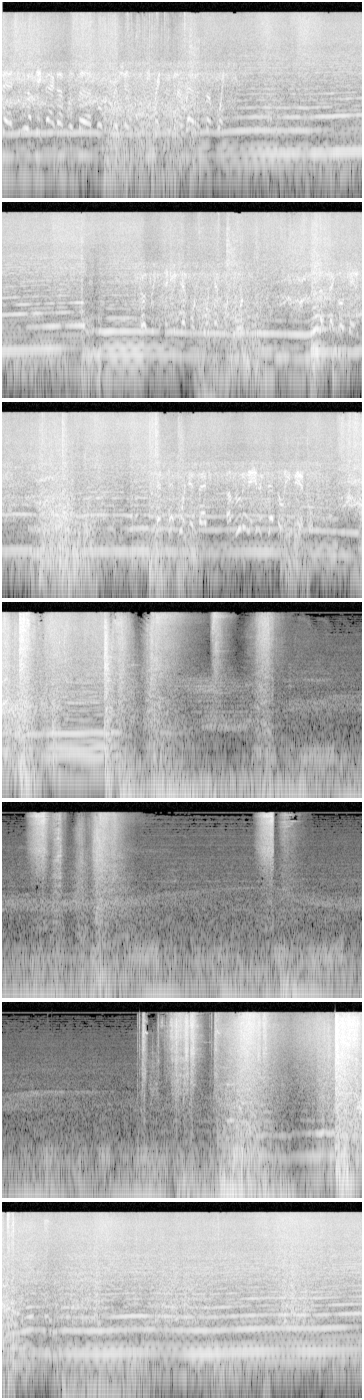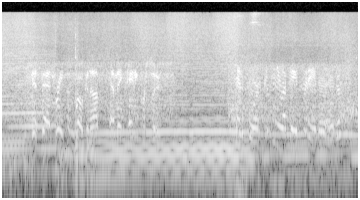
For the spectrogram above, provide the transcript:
Dispatch, can you update back up with uh, full description? These races are going to wrap at some point. Code 3 continuing 1044, 1044. Suspect located. That's 10-4 dispatch. I'm moving to intercept the lead vehicle. Dispatch race is broken up and maintaining pursuit. 10-4, continue updates when able, over.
